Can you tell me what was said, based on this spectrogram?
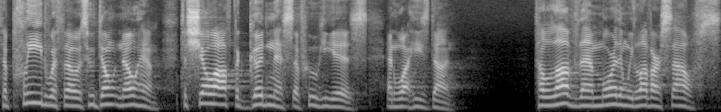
to plead with those who don't know him, to show off the goodness of who he is and what he's done, to love them more than we love ourselves.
